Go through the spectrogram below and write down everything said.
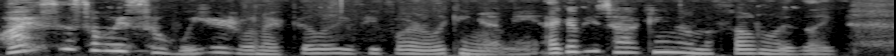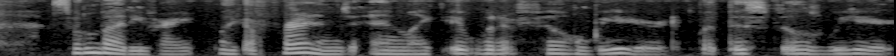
why is this always so weird when I feel like people are looking at me? I could be talking on the phone with like somebody, right? Like a friend, and like it wouldn't feel weird, but this feels weird.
